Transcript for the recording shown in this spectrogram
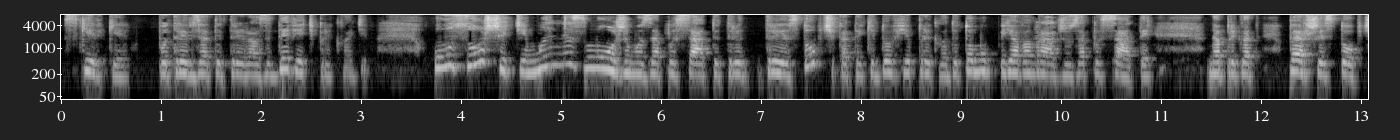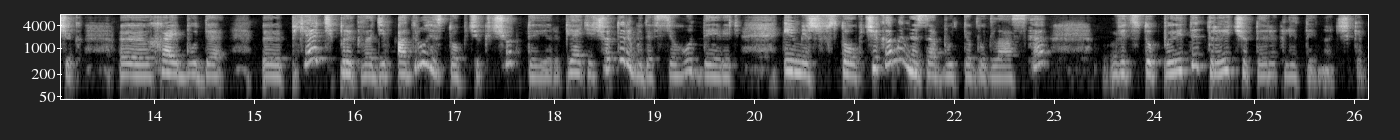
скільки потрібно взяти 3 рази? 9 прикладів. У зошиті ми не зможемо записати три, три стовпчика, такі довгі приклади, тому я вам раджу записати, наприклад, перший стовпчик е, хай буде 5 прикладів, а другий стовпчик 4. 5 і 4 буде всього 9. І між стовпчиками не забудьте, будь ласка, відступити 3-4 клітиночки.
